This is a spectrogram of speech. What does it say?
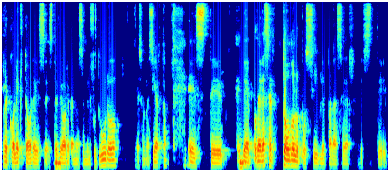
recolectores este, de órganos en el futuro, eso no es cierto, este, de poder hacer todo lo posible para hacer, este,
